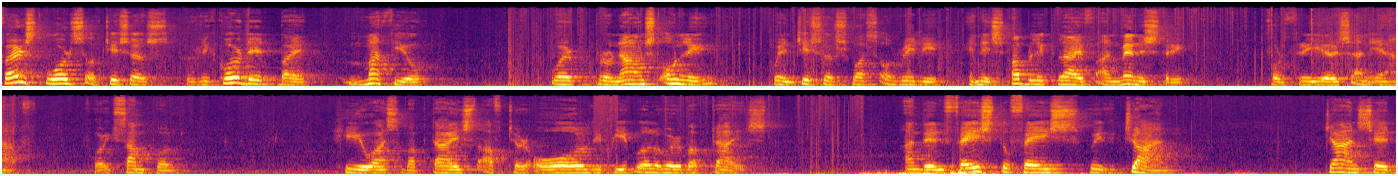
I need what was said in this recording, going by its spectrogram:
first words of Jesus recorded by Matthew were pronounced only when Jesus was already in his public life and ministry for three years and a half. For example, he was baptized after all the people were baptized. And then face to face with John, John said,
